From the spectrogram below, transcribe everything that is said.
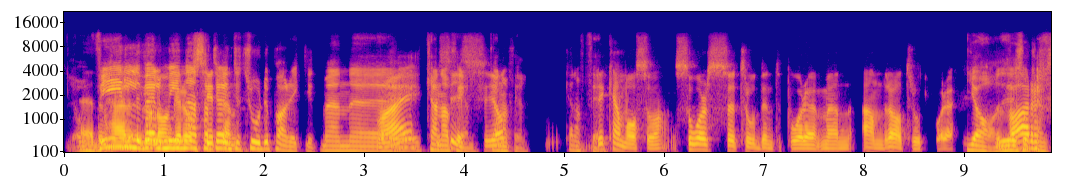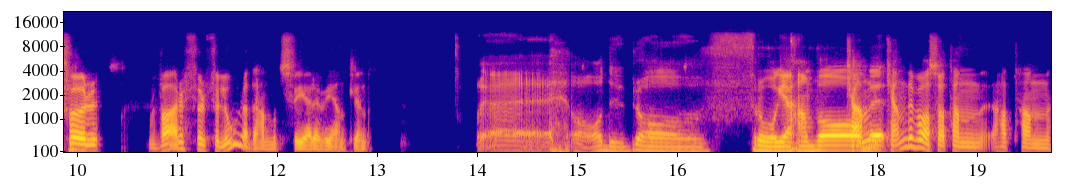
jag vill väl minnas att jag inte trodde på honom riktigt, men eh, Nej, kan, ha fel. kan jag, ha fel. Kan ha fel. Det kan vara så. Source trodde inte på det, men andra har trott på det. Ja, det varför, varför förlorade han mot Zverev egentligen? ja, du, bra fråga. Han var... Kan, kan det vara så att han, att han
